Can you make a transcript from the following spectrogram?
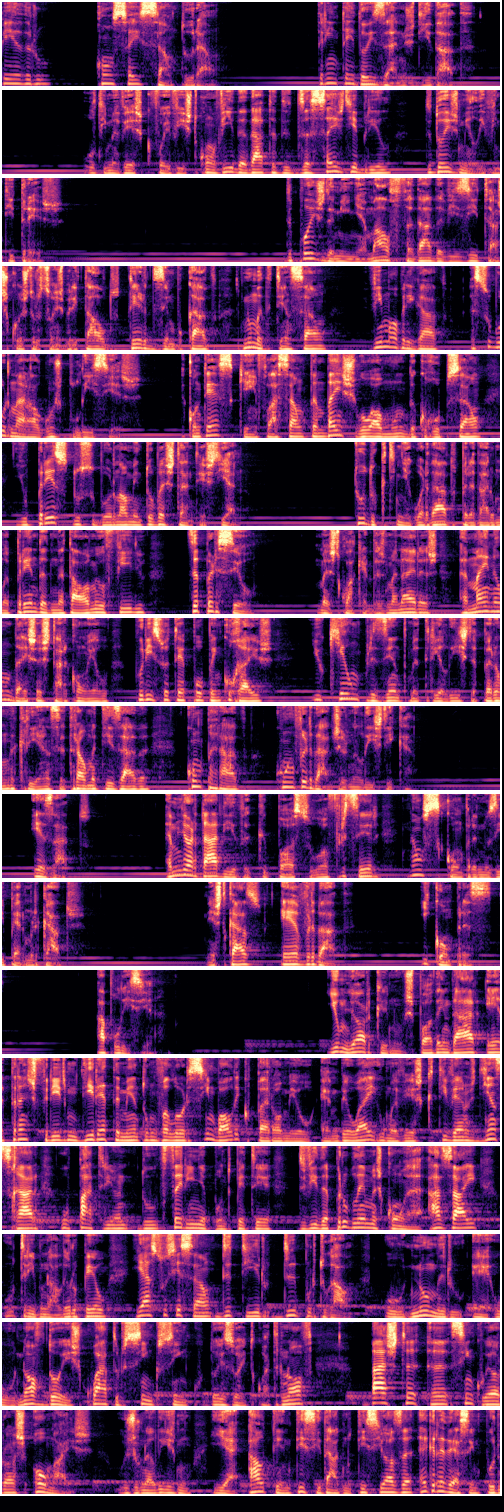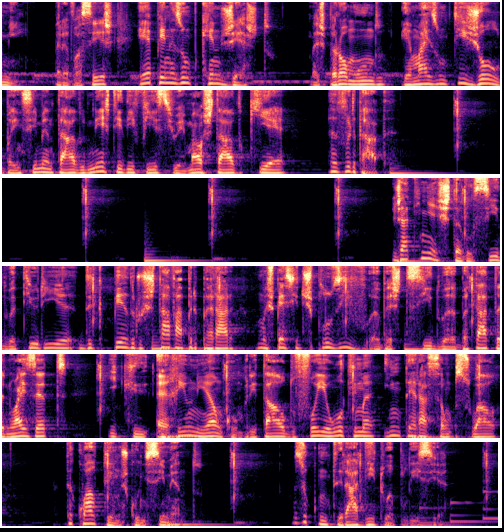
Pedro Conceição Durão, 32 anos de idade. Última vez que foi visto com vida data de 16 de abril de 2023. Depois da minha malfadada visita às construções Britaldo ter desembocado numa detenção, vi-me obrigado a subornar alguns polícias. Acontece que a inflação também chegou ao mundo da corrupção e o preço do suborno aumentou bastante este ano. Tudo o que tinha guardado para dar uma prenda de Natal ao meu filho desapareceu. Mas de qualquer das maneiras, a mãe não me deixa estar com ele, por isso até poupa em correios. E o que é um presente materialista para uma criança traumatizada comparado com a verdade jornalística? Exato. A melhor dádiva que posso oferecer não se compra nos hipermercados. Neste caso, é a verdade. E compra-se à polícia. E o melhor que nos podem dar é transferir-me diretamente um valor simbólico para o meu MBWay, uma vez que tivemos de encerrar o Patreon do Farinha.pt devido a problemas com a ASAI, o Tribunal Europeu e a Associação de Tiro de Portugal. O número é o 924552849, basta a 5 euros ou mais. O jornalismo e a autenticidade noticiosa agradecem por mim. Para vocês é apenas um pequeno gesto mas para o mundo é mais um tijolo bem cimentado neste edifício em mau estado que é a verdade. Já tinha estabelecido a teoria de que Pedro estava a preparar uma espécie de explosivo abastecido a batata noisette e que a reunião com Britaldo foi a última interação pessoal da qual temos conhecimento. Mas o que me terá dito a polícia?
